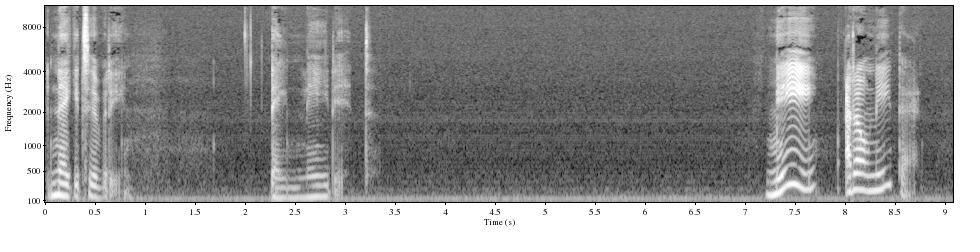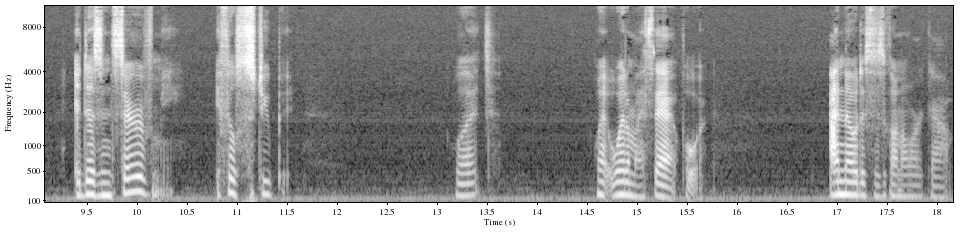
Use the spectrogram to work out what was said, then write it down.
negativity. They need it. Me, I don't need that. It doesn't serve me. It feels stupid. What? What what am I sad for? I know this is to work out.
